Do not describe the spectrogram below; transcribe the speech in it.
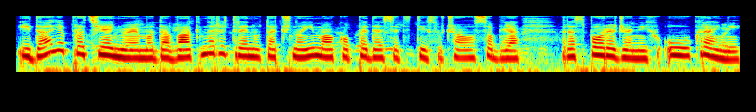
I dalje procjenjujemo da Wagner trenutačno ima oko 50 tisuća osoblja raspoređenih u Ukrajini,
